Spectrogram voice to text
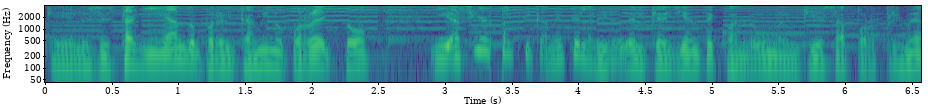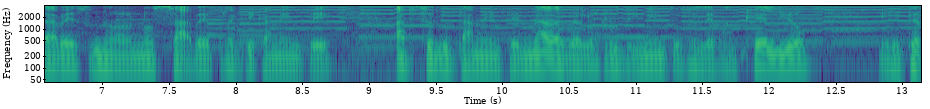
que les está guiando por el camino correcto. Y así es prácticamente la vida del creyente cuando uno empieza por primera vez, uno no sabe prácticamente absolutamente nada de los rudimentos del Evangelio. Eh,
